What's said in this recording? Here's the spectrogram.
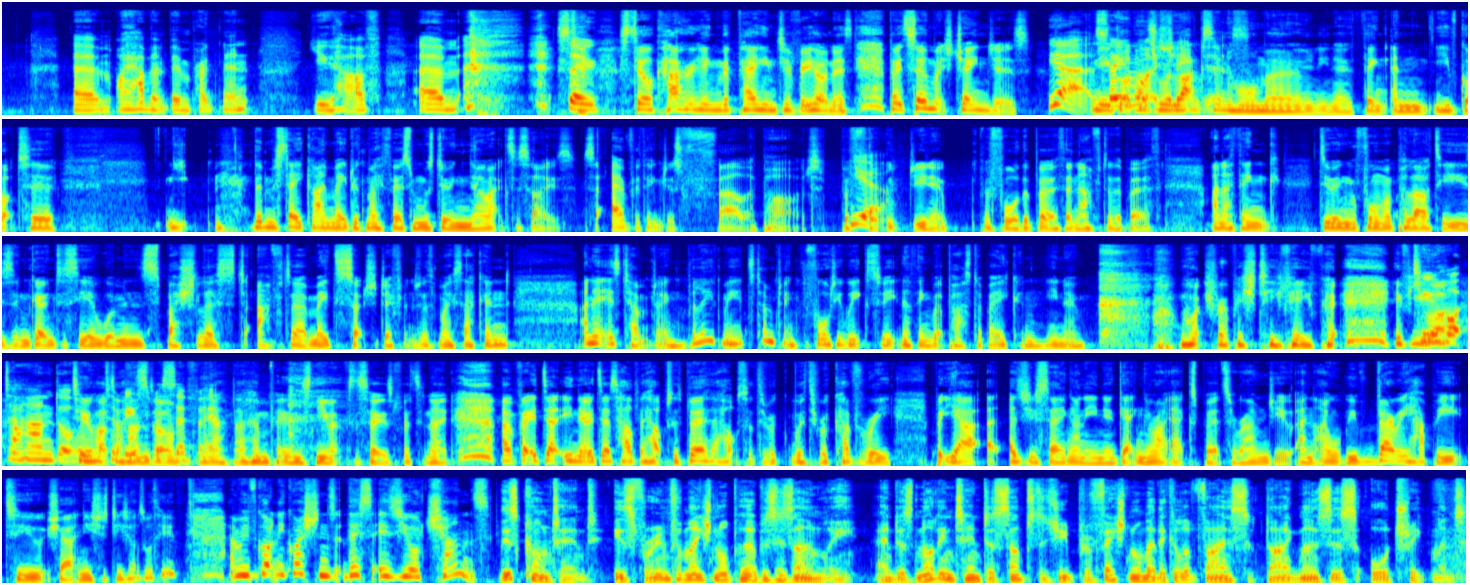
um, I haven't been pregnant. You have. Um, so Still carrying the pain, to be honest. But so much changes. yeah, And you've so got much that relaxing changes. hormone, you know, thing, and you've got to. You, the mistake I made with my first one was doing no exercise, so everything just fell apart before Yeah. you know before the birth and after the birth. And I think doing reformer Pilates and going to see a women's specialist after made such a difference with my second. And it is tempting, believe me, it's tempting. For forty weeks to eat nothing but pasta bacon, you know, watch rubbish TV. But if you Too are, hot to handle. too hot to, to, be handle. specific. Yeah, I'm putting this new episodes for tonight. Uh, but it, do, you know, it does help. It helps with birth. It helps with re- with recovery. But yeah, as you're saying, Annie, you know, getting the right experts around you, and I will be very happy to share Anisha's details with you. And if you've got any questions, this is your chance. This content is for informational purposes only and does not intend to substitute professional medical advice, diagnosis, or treatment.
